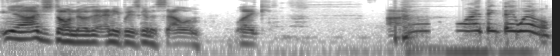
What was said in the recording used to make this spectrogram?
Yeah, I just don't know that anybody's going to sell him. Like, I, well, I think they will.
